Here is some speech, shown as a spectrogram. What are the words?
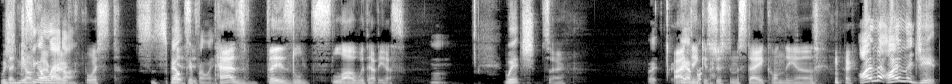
Which is missing a Favreau letter, voiced, s- spelt Yes, differently. Paz Vizsla without the S. which So I yeah, think it's just a mistake on the uh, I le- I legit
